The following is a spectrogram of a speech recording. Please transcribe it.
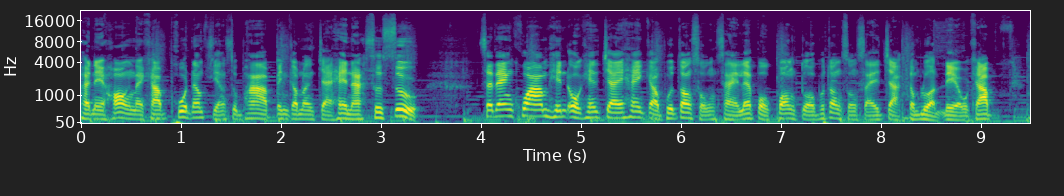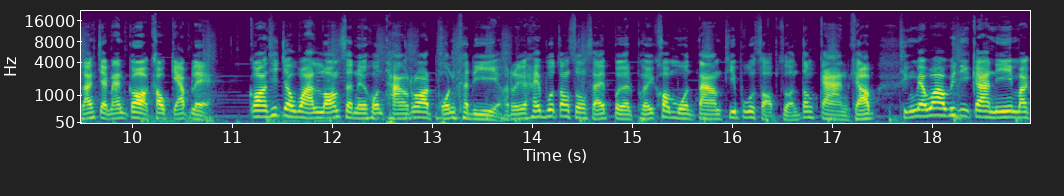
ภายในห้องนะครับ พูดน้ำเสียงสุภาพเป็นกำลังใจให้นะสู้ๆแสดงความเห็นอกเห็นใจให้กับผู้ต้องสงสัยและปกป้องตัวผู้ต้องสงสัยจากตำรวจเร็วครับ หลังจากนั้นก็เข้าแก๊ปเลย ก่อนที่จะหวานล้อมเสนอหนทางรอดพ้นคดี หรือให้ผู้ต้องสงสัยเปิดเผยข้อมูลตามที่ผู้สอบสวนต้องการครับ ถึงแม้ว่าวิธีการนี้มัก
